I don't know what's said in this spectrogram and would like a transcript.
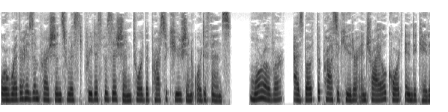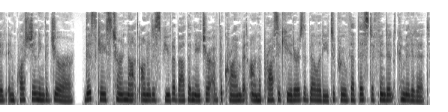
or whether his impressions risked predisposition toward the prosecution or defense. Moreover, as both the prosecutor and trial court indicated in questioning the juror, this case turned not on a dispute about the nature of the crime but on the prosecutor's ability to prove that this defendant committed it,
